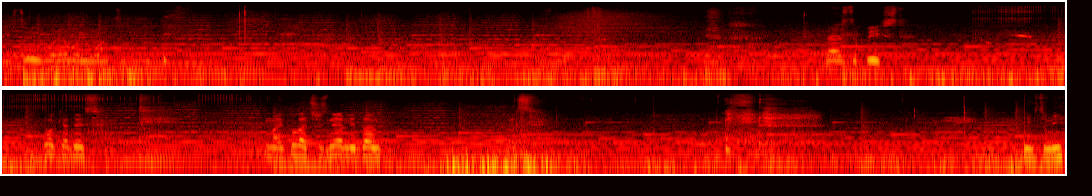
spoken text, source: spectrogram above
He's doing whatever he wants. Yeah. That's the beast. Look at this. My clutch is nearly done. Coming to me.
